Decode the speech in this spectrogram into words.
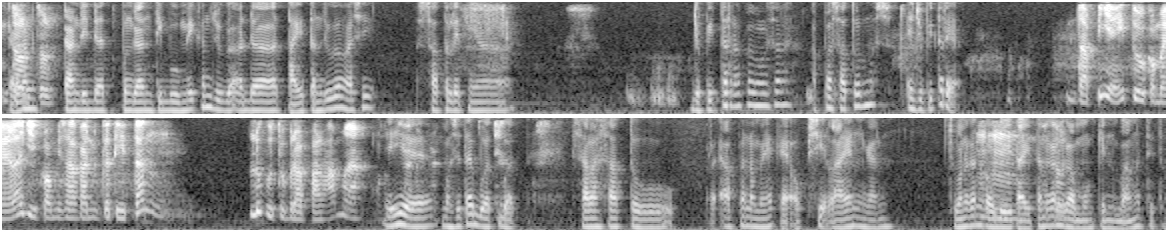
Betul, Karena kan betul. kandidat pengganti bumi kan juga ada Titan juga nggak sih satelitnya Jupiter apa kalau salah apa Saturnus eh Jupiter ya Tapi ya itu, kembali lagi, kalau misalkan ke Titan, lu butuh berapa lama iya maksudnya buat buat salah satu apa namanya kayak opsi lain kan cuman kan kalau di Mm, Titan kan betul. nggak mungkin banget itu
